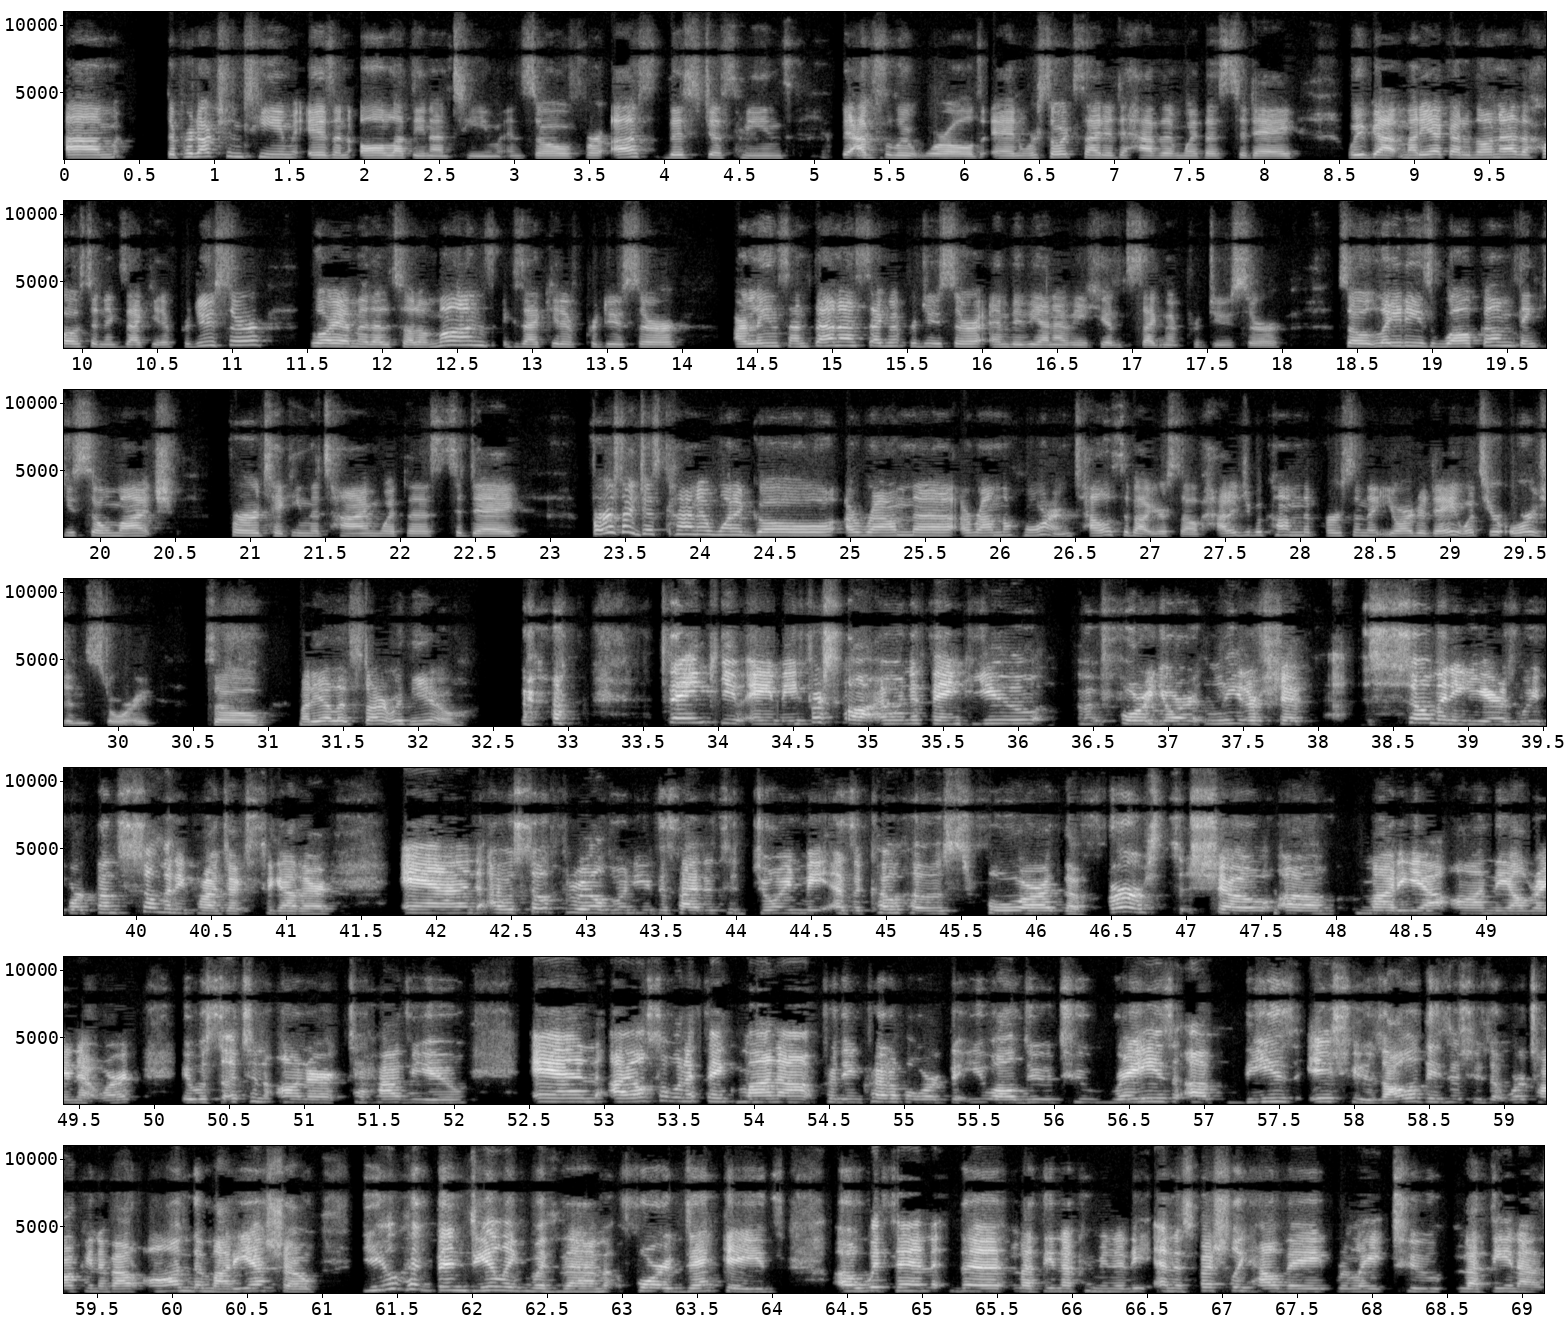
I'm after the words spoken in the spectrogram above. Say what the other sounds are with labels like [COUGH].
um, the production team is an all Latina team. And so for us, this just means the absolute world. And we're so excited to have them with us today. We've got Maria Cardona, the host and executive producer, Gloria Medel Solomons, executive producer, Arlene Santana, segment producer, and Viviana Vigil, segment producer. So ladies, welcome. Thank you so much for taking the time with us today. First, I just kind of want to go around the around the horn. Tell us about yourself. How did you become the person that you are today? What's your origin story? So, Maria, let's start with you. [LAUGHS] thank you, Amy. First of all, I want to thank you uh, for your leadership so many years. We've worked on so many projects together, and I was so thrilled when you decided to join me as a co host for the first show of Maria on the El Rey Network. It was such an honor to have you. And I also want to thank Mana for the incredible work that you all do to raise up these issues, all of these issues that we're talking about on the Maria show. You have been dealing with them for decades uh, within the Latina community, and especially how they relate to Latinas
